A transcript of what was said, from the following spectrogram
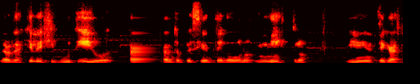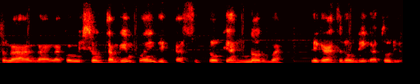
la verdad es que el Ejecutivo, tanto el presidente como los ministros, y en este caso la, la, Comisión, también pueden dictar sus propias normas de carácter obligatorio.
